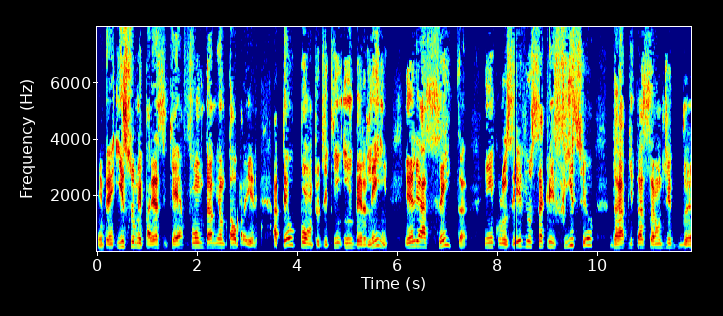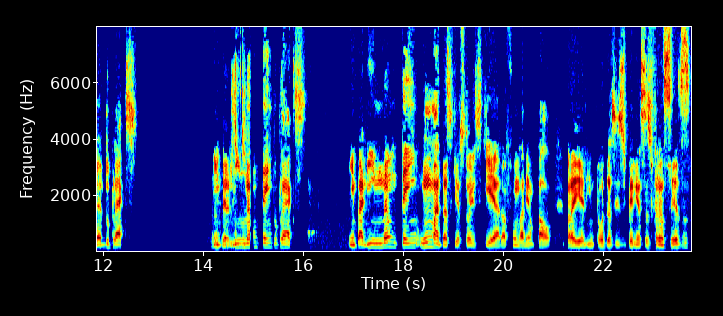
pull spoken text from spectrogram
Então, isso me parece que é fundamental para ele. Até o ponto de que em Berlim ele aceita, inclusive, o sacrifício da habitação de, de duplex. Em uhum. Berlim não tem duplex em Berlim não tem uma das questões que era fundamental para ele em todas as experiências francesas,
